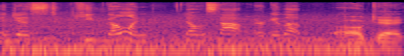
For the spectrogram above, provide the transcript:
and just keep going. Don't stop or give up. Okay.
